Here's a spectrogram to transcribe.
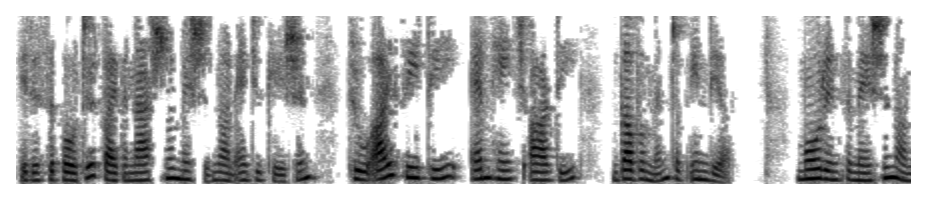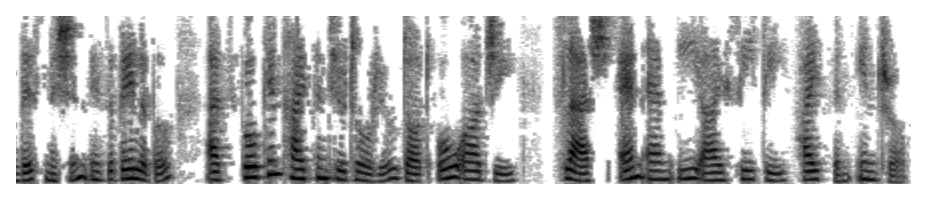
It is supported by the National Mission on Education through ICT MHRD Government of India. More information on this mission is available at spoken-tutorial.org slash nmeict-intro.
